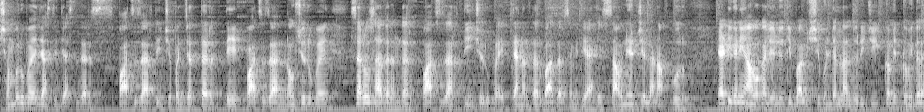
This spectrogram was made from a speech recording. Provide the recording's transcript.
शंभर रुपये जास्तीत जास्त दर पाच हजार तीनशे पंच्याहत्तर ते पाच हजार नऊशे रुपये सर्वसाधारण दर पाच हजार तीनशे रुपये. त्यानंतर बाजार समिती आहे सावनेर जिल्हा नागपूर. या ठिकाणी आवक आलेली होती बावीसशे क्विंटल लाल कमीत कमी दर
